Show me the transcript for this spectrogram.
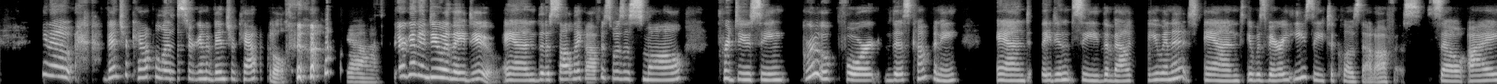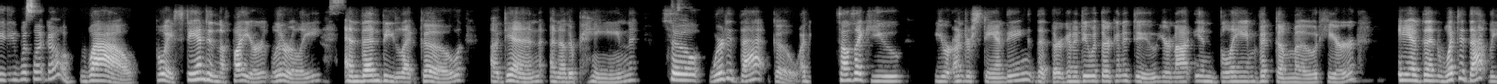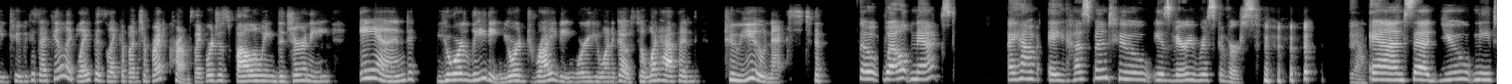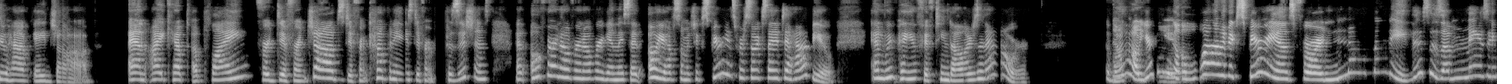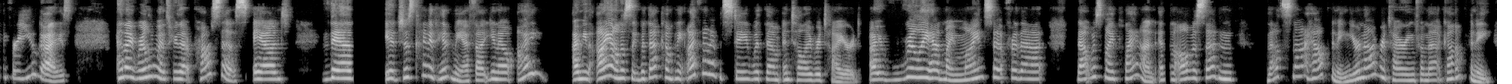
you know, venture capitalists are going to venture capital. yeah. They're going to do what they do. And the Salt Lake office was a small producing group for this company and they didn't see the value in it and it was very easy to close that office. So i was let go. Wow. Boy stand in the fire literally and then be let go. Again another pain. So where did that go? I mean sounds like you you're understanding that they're going to do what they're going to do. You're not in blame victim mode here mm-hmm. And then what did that lead to? Because I feel like life is like a bunch of breadcrumbs. Like we're just following the journey and you're leading, you're driving where you want to go. So what happened to you next? so, well, next, I have a husband who is very risk averse. yeah. And said, You need to have a job. And I kept applying for different jobs, different companies, different positions. And over and over and over again, they said, Oh, you have so much experience. We're so excited to have you. And we pay you $15 an hour. Wow, you're getting you. a lot of experience for no money. This is amazing for you guys. And I really went through that process. And then it just kind of hit me. I thought, you know, I I mean, I honestly, with that company, I thought I would stay with them until I retired. I really had my mindset for that. That was my plan. And all of a sudden, that's not happening. You're not retiring from that company.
